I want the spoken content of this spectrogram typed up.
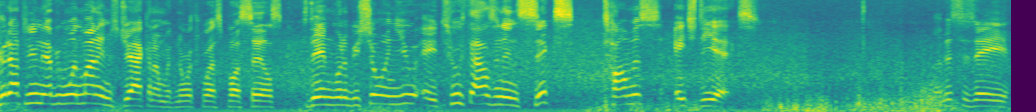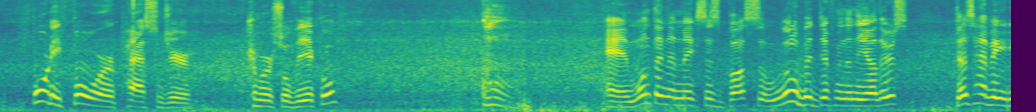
Good afternoon everyone, my name is Jack and I'm with Northwest Bus Sales. Today I'm going to be showing you a 2006 Thomas HDX. Now this is a 44 passenger commercial vehicle. and one thing that makes this bus a little bit different than the others, does have a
